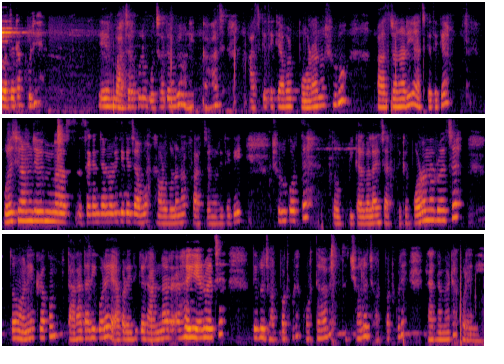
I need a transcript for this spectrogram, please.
দরজাটা খুলি। এ বাজারগুলো গোছাতে হবে, অনেক কাজ। আজকে থেকে আবার পড়ানো শুরু। পাঁচ জানুয়ারি আজকে থেকে। বলেছিলাম যে সেকেন্ড জানুয়ারি থেকে যাব। আমার বলল না ফার্স্ট জানুয়ারি থেকেই শুরু করতে। তো বিকালবেলায় চার থেকে পড়ানো রয়েছে। তো অনেক রকম তাড়াতাড়ি করে আবার এদিকে রান্নার ইয়ে রয়েছে। এগুলো ঝটপট করে করতে হবে। তো চলো ঝটপট করে রান্নাবান্না করে নিই।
